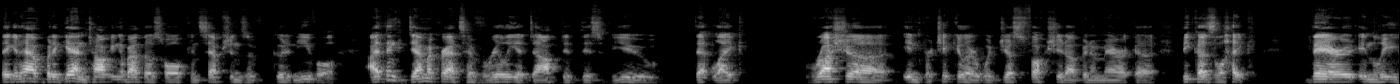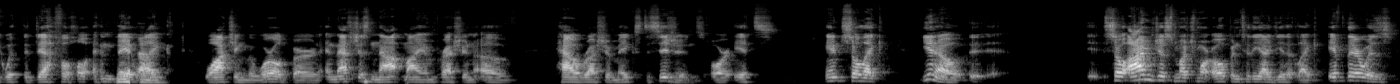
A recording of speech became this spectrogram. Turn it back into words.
they could have, but again, talking about those whole conceptions of good and evil, I think Democrats have really adopted this view that like Russia in particular would just fuck shit up in America because like they're in league with the devil and they yeah. like watching the world burn. And that's just not my impression of how Russia makes decisions or its. And so, like, you know, so I'm just much more open to the idea that, like, if there was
